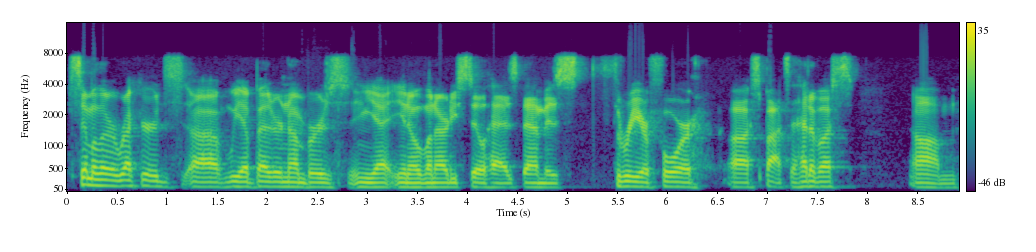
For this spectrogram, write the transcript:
similar records, uh, we have better numbers, and yet you know Lunardi still has them as three or four uh, spots ahead of us. Um,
